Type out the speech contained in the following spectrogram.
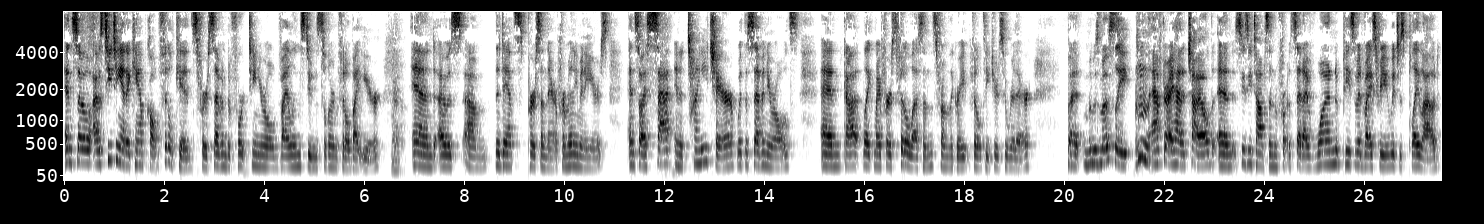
And so I was teaching at a camp called Fiddle Kids for seven to 14 year old violin students to learn fiddle by ear. Yeah. And I was um, the dance person there for many, many years. And so I sat in a tiny chair with the seven year olds and got like my first fiddle lessons from the great fiddle teachers who were there. But it was mostly after I had a child, and Suzy Thompson said, I have one piece of advice for you, which is play loud.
